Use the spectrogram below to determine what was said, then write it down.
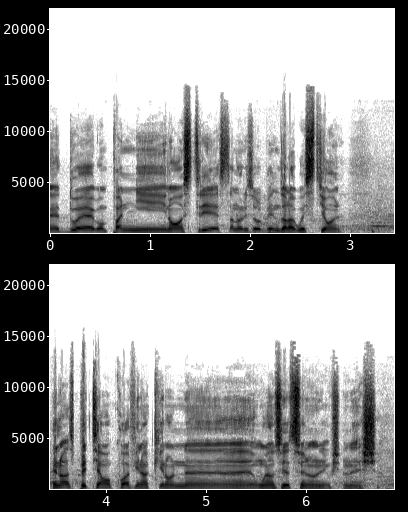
due compagni nostri e stanno risolvendo la questione e noi aspettiamo qua fino a che non, eh, una situazione non esce.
